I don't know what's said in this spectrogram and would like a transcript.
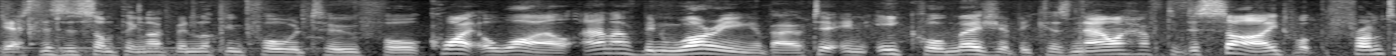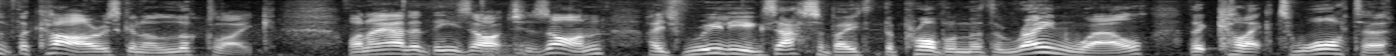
Yes, this is something I've been looking forward to for quite a while and I've been worrying about it in equal measure because now I have to decide what the front of the car is going to look like. When I added these arches on, it's really exacerbated the problem of the rain well that collects water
